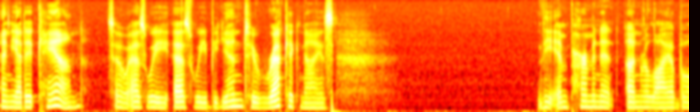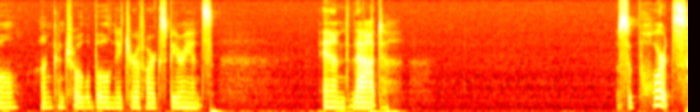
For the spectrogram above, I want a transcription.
And yet it can. So as we as we begin to recognize the impermanent, unreliable, uncontrollable nature of our experience, and that supports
